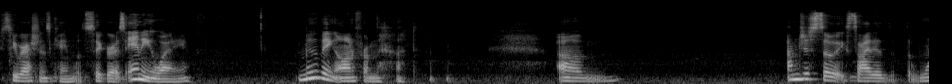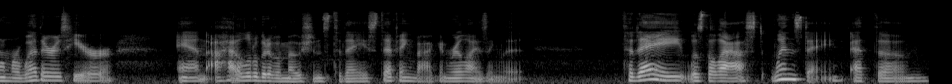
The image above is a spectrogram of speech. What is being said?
See, rations came with cigarettes. Anyway, moving on from that. um, I'm just so excited that the warmer weather is here. And I had a little bit of emotions today, stepping back and realizing that today was the last Wednesday at the um,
